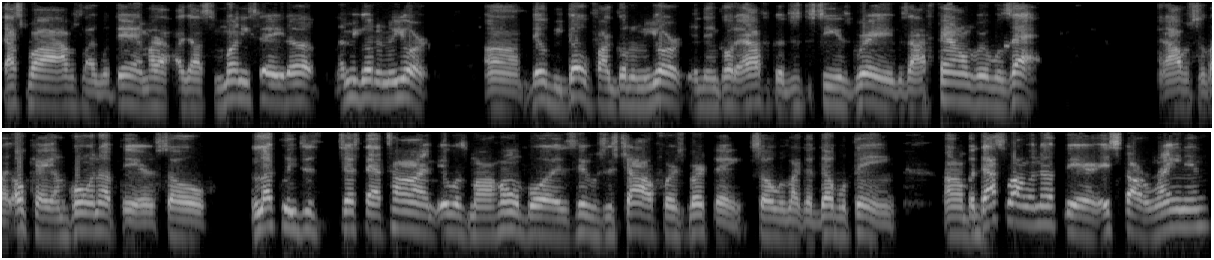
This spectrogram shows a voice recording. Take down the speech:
That's why I was like, well, damn, I, I got some money saved up. Let me go to New York. Um, it would be dope if I go to New York and then go to Africa just to see his grave because I found where it was at. And I was just like, okay, I'm going up there. So luckily, just just that time, it was my homeboys. It was his child for his birthday, so it was like a double thing. Um, but that's why I went up there. It started raining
